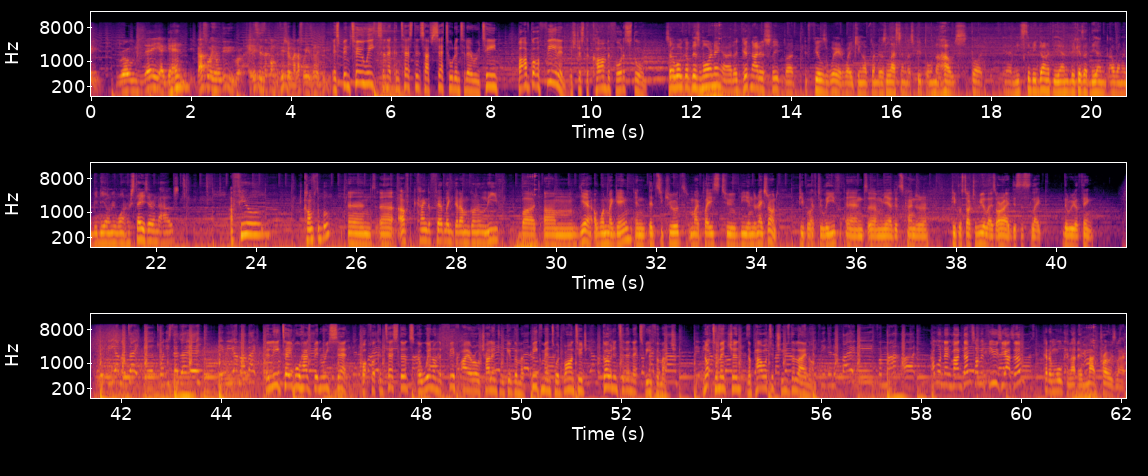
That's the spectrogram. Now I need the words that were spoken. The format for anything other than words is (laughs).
Rose again. That's what he'll do, bro. This is the competition, man. That's what he's gonna do. It's been two weeks and the contestants have settled into their routine, but I've got a feeling it's just the calm before the storm. So I woke up this morning, I had a good night of sleep, but it feels weird waking up when there's less and less people in the house. But yeah, it needs to be done at the end because at the end I want to be the only one who stays here in the house. I feel comfortable and uh, I've kind of felt like that I'm gonna leave but um, yeah I won my game and that secured my place to be in the next round. People have to leave and um, yeah that's kind of people start to realize all right this is like the real thing. The league table has been reset, but for contestants, a win on the fifth IRL challenge will give them a big mental advantage going into the next FIFA match. Not to mention the power to choose the lineup. Come on then, man, them some enthusiasm. Look at them walking like they're mad pros, like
